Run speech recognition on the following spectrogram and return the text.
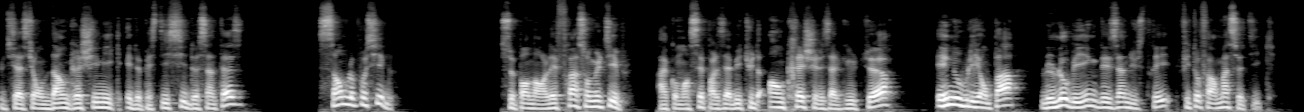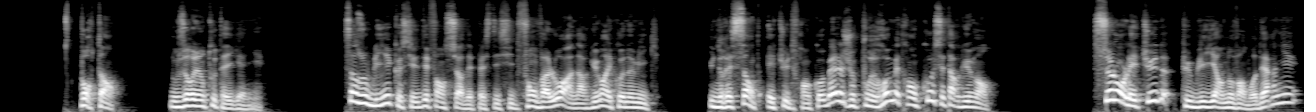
l'utilisation d'engrais chimiques et de pesticides de synthèse, semble possible. Cependant, les freins sont multiples, à commencer par les habitudes ancrées chez les agriculteurs, et n'oublions pas le lobbying des industries phytopharmaceutiques. Pourtant, nous aurions tout à y gagner. Sans oublier que si les défenseurs des pesticides font valoir un argument économique une récente étude franco-belge pourrait remettre en cause cet argument, Selon l'étude publiée en novembre dernier,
